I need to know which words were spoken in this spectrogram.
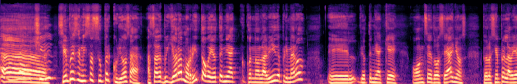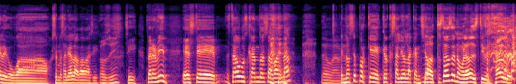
Ah, siempre se me hizo súper curiosa. Hasta yo era morrito, güey. Yo tenía, cuando la vi de primero, eh, yo tenía que 11, 12 años. Pero siempre la veía y le digo, wow. Se me salía la baba así. ¿Oh, sí? Sí. Pero en fin, este, estaba buscando esa banda. no, mames. no sé por qué, creo que salió la canción. No, tú estabas enamorado de Steven Tyler.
